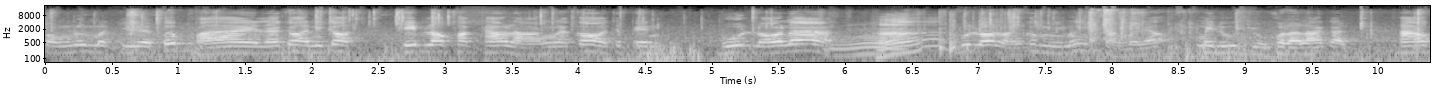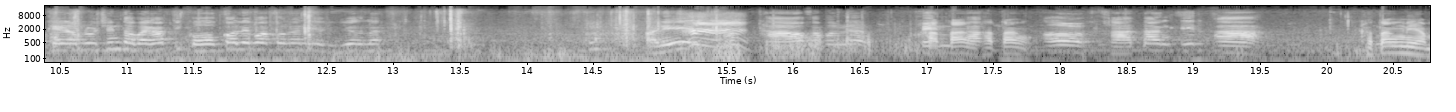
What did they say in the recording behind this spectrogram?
ตรงรุ่นเมื่อกี้เลยปุ๊บไป แล้วก็อันนี้ก็คลิปล็อกพักเท้าหลัง แล้วก็จะเป็นบูทล้อหน้าอืมบูทล้อหลังก็มีมั้งสั่งมาแล้ว ไม่รู้อยู่คนละร้านกันอ่าโอเคเรามาดูชิ้นต่อไปครับที่โกก็เรียกว่าค่อนข้างที่จะเยอะนะอันนี้พักเท้าครับเพื่อนๆเป็ขาตั้งพักขาตั้งเออขาตั้ง SR ขาตั้งเนียม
